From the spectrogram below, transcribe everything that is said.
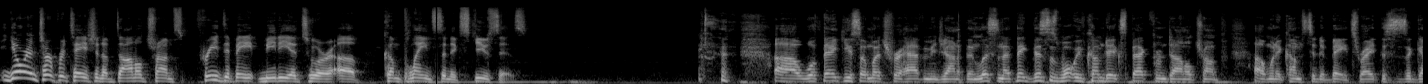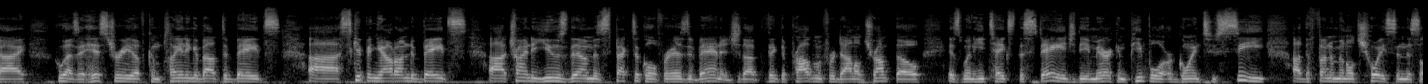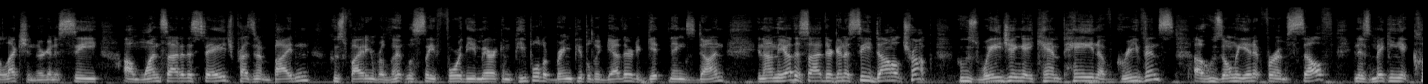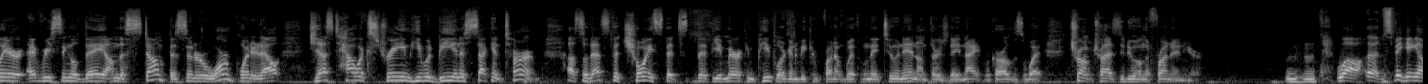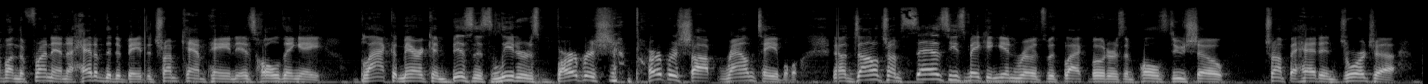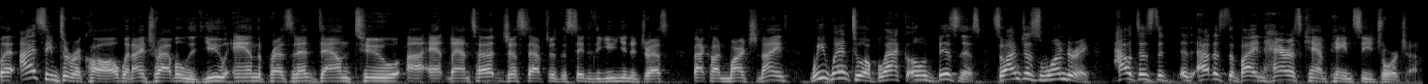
your interpretation of Donald Trump's pre debate media tour of complaints and excuses. uh, well, thank you so much for having me, Jonathan. Listen, I think this is what we've come to expect from Donald Trump uh, when it comes to debates, right? This is a guy who has a history of complaining about debates, uh, skipping out on debates, uh, trying to use them as spectacle for his advantage. I think the problem for Donald Trump, though, is when he takes the stage, the American people are going to see uh, the fundamental choice in this election. They're going to see on one side of the stage President Biden, who's fighting relentlessly for the American people to bring people together to get things done. And on the other side, they're going to see Donald Trump, who's waging a campaign of grievance, uh, who's only in it for himself, and is making it clear every single day on the stump, as Senator Warren pointed out, just how extreme he would be in a second term. Uh, so that's the choice that's, that the American people are going to be confronted with when they tune in on Thursday night, regardless of what Trump tries to do on the front end here. Mm-hmm. Well, uh, speaking of on the front end, ahead of the debate, the Trump campaign is holding a Black American business leaders barbershop, barbershop roundtable. Now, Donald Trump says he's making inroads with black voters, and polls do show Trump ahead in Georgia. But I seem to recall when I traveled with you and the president down to uh, Atlanta just after the State of the Union address back on March 9th, we went to a black owned business. So I'm just wondering, how does the, how does the Biden Harris campaign see Georgia?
